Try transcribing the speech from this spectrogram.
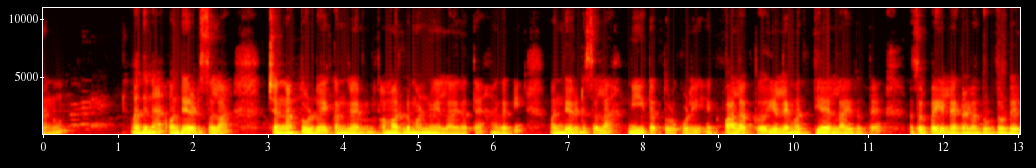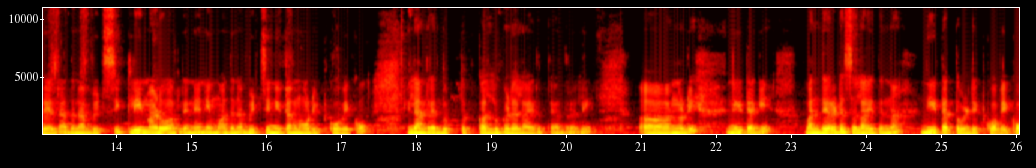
ನಾನು. ಅದನ್ನು ಒಂದೆರಡು ಸಲ ಚೆನ್ನಾಗಿ ತೊಳೆದು, ಯಾಕಂದರೆ ಮರಳು ಮಣ್ಣು ಎಲ್ಲ ಇರುತ್ತೆ, ಹಾಗಾಗಿ ಒಂದೆರಡು ಸಲ ನೀಟಾಗಿ ತೊಳ್ಕೊಳ್ಳಿ. ಯಾಕೆ, ಪಾಲಕ್ ಎಲೆ ಮಧ್ಯೆ ಎಲ್ಲ ಇರುತ್ತೆ. ಸ್ವಲ್ಪ ಎಲೆಗಳನ್ನ ದೊಡ್ಡ ದೊಡ್ಡ ಎಲೆ ಇದ್ದರೆ ಅದನ್ನು ಬಿಡಿಸಿ ಕ್ಲೀನ್ ಮಾಡುವಾಗಲೇ ನೀವು ಅದನ್ನು ಬಿಡಿಸಿ ನೀಟಾಗಿ ನೋಡಿಟ್ಕೋಬೇಕು. ಇಲ್ಲಾಂದರೆ ದೊಡ್ಡ ದೊಡ್ಡ ಕಲ್ಲುಗಳೆಲ್ಲ ಇರುತ್ತೆ ಅದರಲ್ಲಿ. ನೋಡಿ, ನೀಟಾಗಿ ಒಂದೆರಡು ಸಲ ಇದನ್ನು ನೀಟಾಗಿ ತೊಳೆದಿಟ್ಕೋಬೇಕು.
